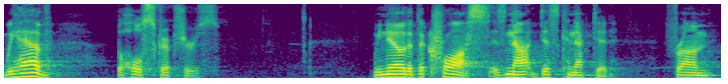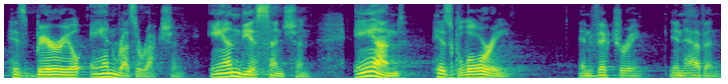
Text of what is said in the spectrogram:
We have the whole scriptures. We know that the cross is not disconnected from his burial and resurrection, and the ascension, and his glory and victory in heaven.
